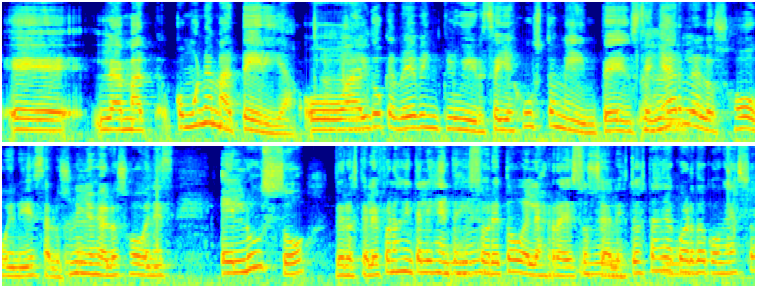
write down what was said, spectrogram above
eh, la, como una materia o algo que debe incluirse y es justamente enseñarle a los jóvenes, a los niños y a los jóvenes, el uso de los teléfonos inteligentes y sobre todo de las redes sociales. ¿Tú estás de acuerdo con eso?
